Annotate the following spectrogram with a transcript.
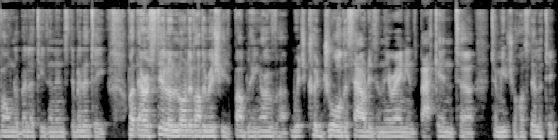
vulnerabilities and instability. But there are still a lot of other issues bubbling over, which could draw the Saudis and the Iranians back into to mutual hostility.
